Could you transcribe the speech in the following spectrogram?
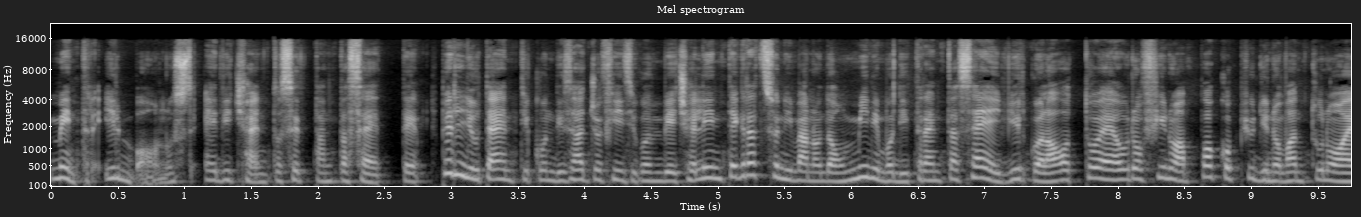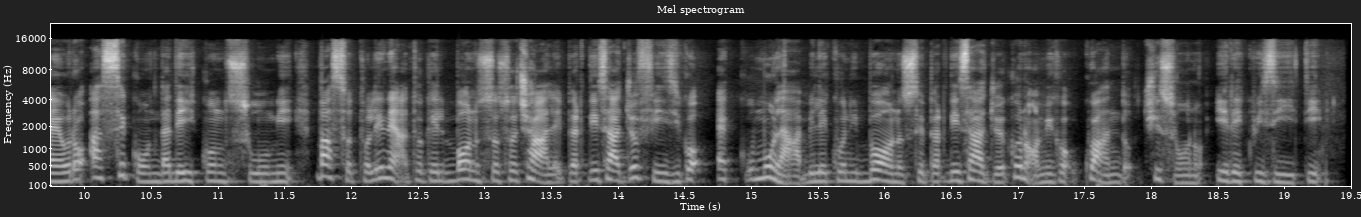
mentre il bonus è di 177. Per gli utenti con disagio fisico invece le integrazioni vanno da un minimo di 36,8 euro fino a poco più di 91 euro a seconda dei consumi. Va sottolineato che il bonus bonus sociale per disagio fisico è cumulabile con i bonus per disagio economico quando ci sono i requisiti.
